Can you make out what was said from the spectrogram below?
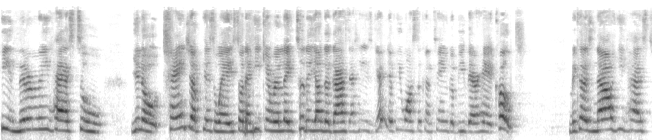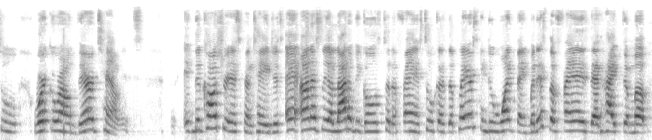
He literally has to, you know, change up his ways so that he can relate to the younger guys that he's getting if he wants to continue to be their head coach because now he has to work around their talents. It, the culture is contagious, and honestly, a lot of it goes to the fans too, because the players can do one thing, but it's the fans that hype them up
